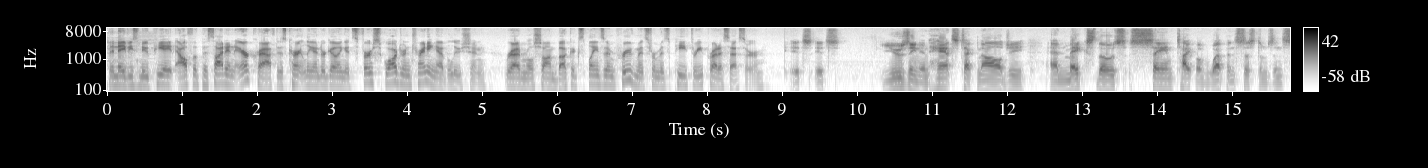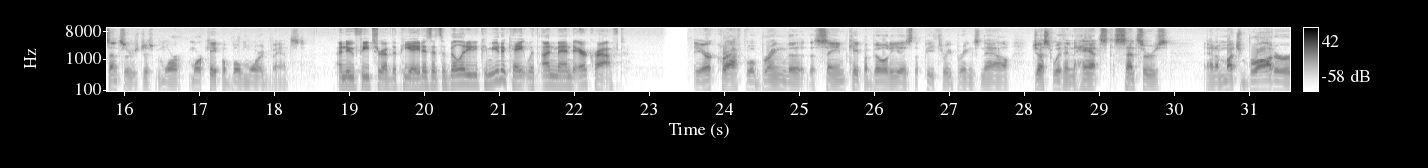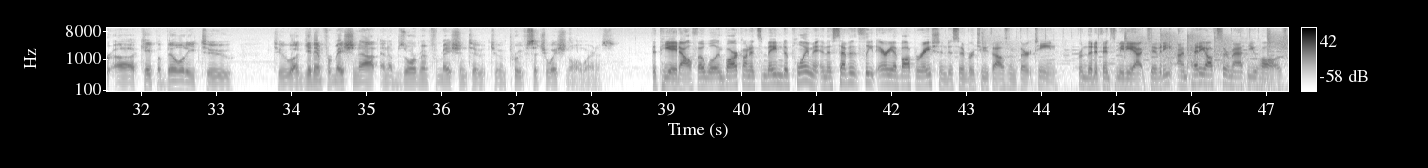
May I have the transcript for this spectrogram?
The Navy's new P-8 Alpha Poseidon aircraft is currently undergoing its first squadron training evolution. Rear Admiral Sean Buck explains the improvements from its P-3 predecessor. It's, it's using enhanced technology and makes those same type of weapon systems and sensors just more, more capable, more advanced. A new feature of the P-8 is its ability to communicate with unmanned aircraft. The aircraft will bring the, the same capability as the P-3 brings now, just with enhanced sensors and a much broader uh, capability to, to uh, get information out and absorb information to, to improve situational awareness. The P-8 Alpha will embark on its maiden deployment in the 7th Fleet Area of Operation December 2013. From the Defense Media Activity, I'm Petty Officer Matthew Hawes.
